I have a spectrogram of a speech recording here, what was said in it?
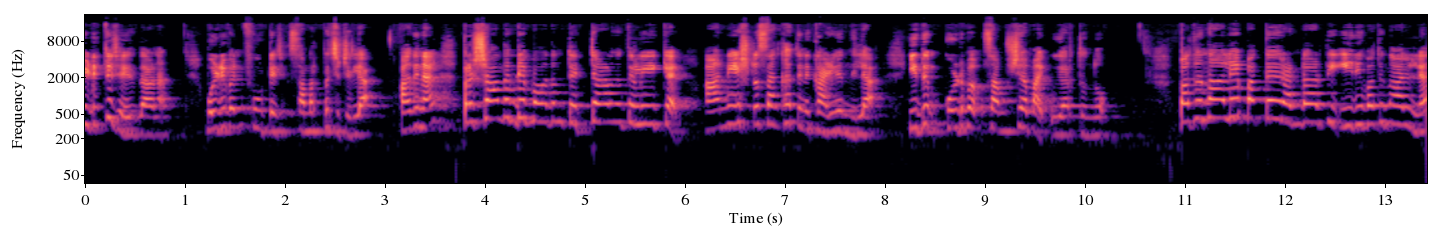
എഡിറ്റ് ചെയ്തതാണ്. മുഴുവൻ ഫൂട്ടേജ് സമർപ്പിച്ചിട്ടില്ല. അതിനാൽ പ്രശാന്തന്റെ വാദം തെറ്റാണെന്ന് തെളിയിക്കാൻ അന്വേഷണ സംഘത്തിന് കഴിയുന്നില്ല. ഇതും കുടുംബം സംശയമായി ഉയർത്തുന്നു. പതിനാല് പത്ത് രണ്ടായിരത്തി ഇരുപത്തിനാലിന്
